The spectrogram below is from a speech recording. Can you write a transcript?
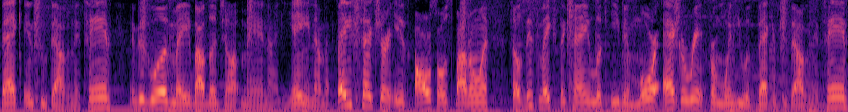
back in 2010 and this was made by the Jumpman 98. Now the face texture is also spot on. So this makes the Kane look even more accurate from when he was back in 2010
